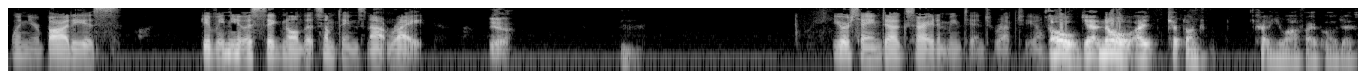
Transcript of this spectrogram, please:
when your body is giving you a signal that something's not right. Yeah. You were saying, Doug? Sorry, I didn't mean to interrupt you. Oh, yeah, no, I kept on cutting you off. I apologize.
